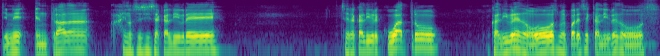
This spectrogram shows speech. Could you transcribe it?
Tiene entrada. Ay, no sé si sea calibre. Será calibre 4, Calibre 2, me parece calibre 2.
